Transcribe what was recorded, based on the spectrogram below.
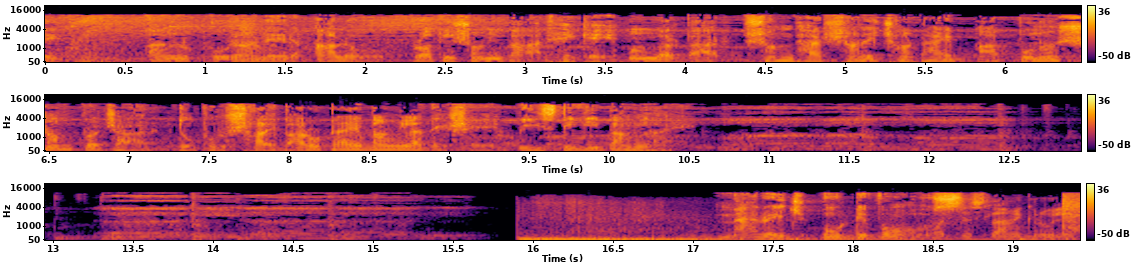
দেখুন আল কোরআনের আলো প্রতি শনিবার থেকে মঙ্গলবার সন্ধ্যা সাড়ে ছটায় বা পুনঃ সম্প্রচার দুপুর সাড়ে বারোটায় বাংলাদেশে পিস টিভি বাংলায় marriage or divorce, Islamic ruling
